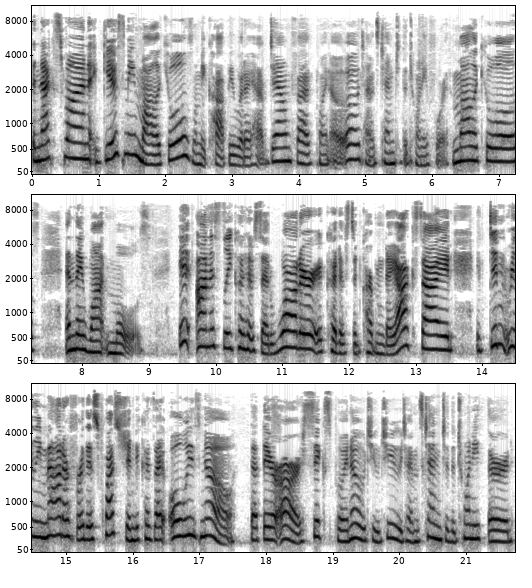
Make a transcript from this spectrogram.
The next one gives me molecules. Let me copy what I have down. 5.00 times 10 to the 24th molecules. And they want moles. It honestly could have said water. It could have said carbon dioxide. It didn't really matter for this question because I always know that there are 6.022 times 10 to the 23rd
